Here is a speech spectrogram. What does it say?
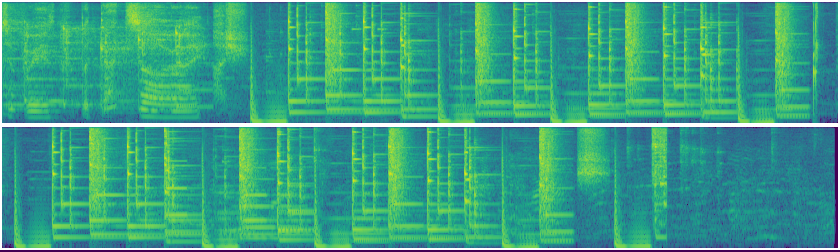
to breathe, but that's alright. Hush.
